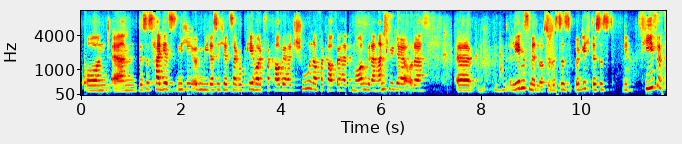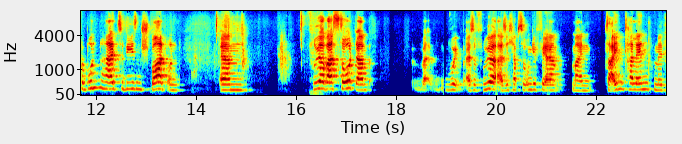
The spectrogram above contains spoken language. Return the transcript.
Und ähm, das ist halt jetzt nicht irgendwie, dass ich jetzt sage, okay, heute verkaufe ich halt Schuhe, noch verkaufe ich halt morgen wieder Handtücher oder äh, Lebensmittel. Also das ist wirklich, das ist die tiefe Verbundenheit zu diesem Sport. Und ähm, früher war es so, da, also früher, also ich habe so ungefähr mein Zeichentalent mit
